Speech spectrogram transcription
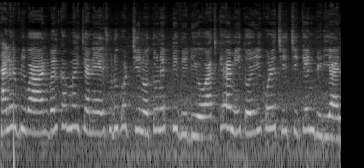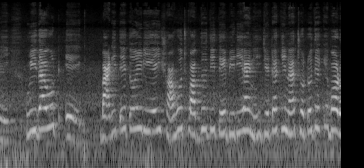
Hello everyone, welcome my channel. শুরু করছি নতুন একটি ভিডিও। আজকে আমি তৈরি করেছি চিকেন বিরিয়ানি উইদাউট এগ। বাড়িতে তৈরি এই সহজ পদ্ধতিতে বিরিয়ানি, যেটা কিনা ছোট থেকে বড়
